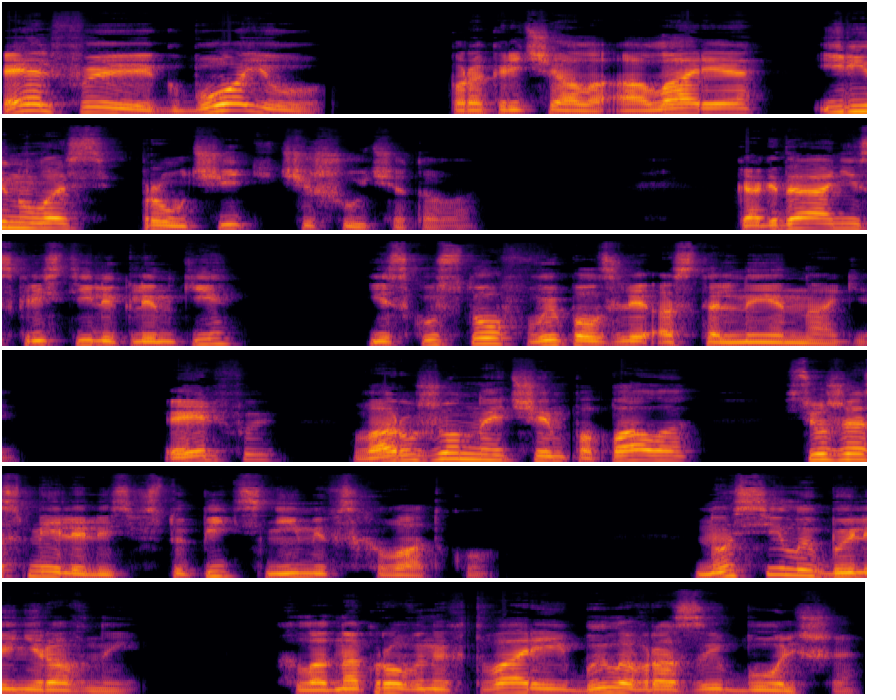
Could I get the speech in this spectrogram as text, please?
«Эльфы, к бою!» — прокричала Алария и ринулась проучить чешуйчатого. Когда они скрестили клинки, из кустов выползли остальные наги. Эльфы, вооруженные чем попало, все же осмелились вступить с ними в схватку. Но силы были неравны. Хладнокровных тварей было в разы больше.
